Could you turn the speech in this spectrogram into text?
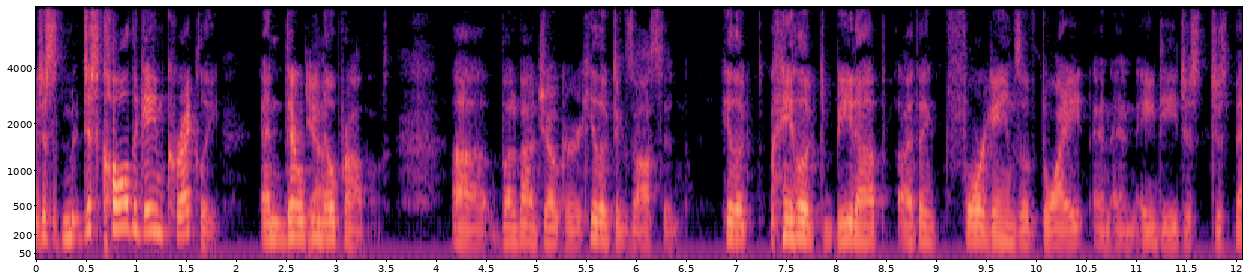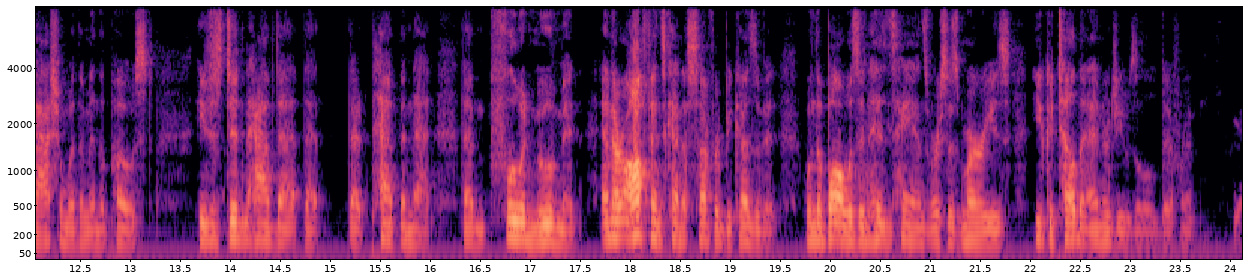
just just call the game correctly, and there will Yeah. be no problems. Uh, but about Joker, he looked exhausted. He looked he looked beat up. I think four games of Dwight and, and AD just just bashing with him in the post. He just didn't have that that that pep and that that fluid movement. And their offense kind of suffered because of it. When the ball was in his hands versus Murray's, you could tell the energy was a little different. Yeah.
